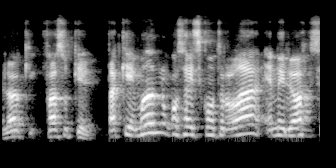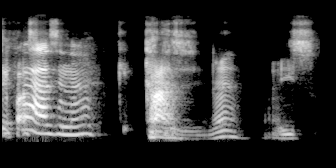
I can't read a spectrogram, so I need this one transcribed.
Melhor que faça o quê? Tá queimando, não consegue se controlar, é melhor que você que faça. Case, né? Que case, né? É isso.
